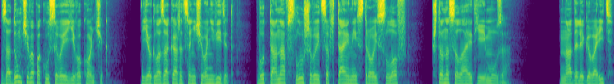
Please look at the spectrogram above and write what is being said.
задумчиво покусывая его кончик. Ее глаза, кажется, ничего не видят, будто она вслушивается в тайный строй слов, что насылает ей муза. Надо ли говорить,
